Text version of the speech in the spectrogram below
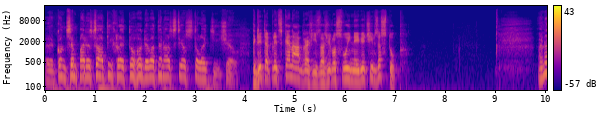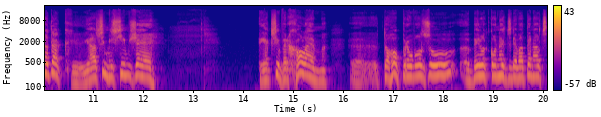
eh, koncem 50. let toho 19. století. Že jo. Kdy Teplické nádraží zažilo svůj největší vzestup? Ano, tak já si myslím, že jaksi vrcholem toho provozu byl konec 19.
